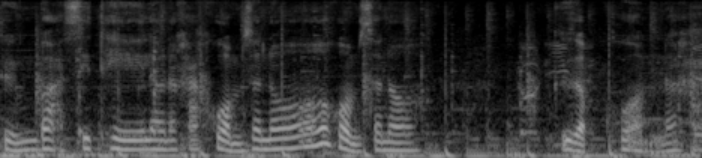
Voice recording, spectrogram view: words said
ถึงบาทสิเทแล้วนะคะขวมสนอขวมสนอเกือบขวมนะคะ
